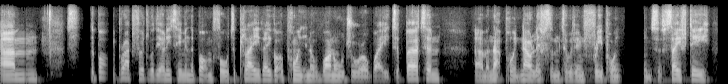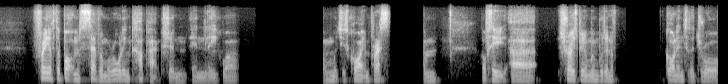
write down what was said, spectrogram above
Um, the bottom, Bradford were the only team in the bottom four to play. They got a point in a one-all draw away to Burton, um, and that point now lifts them to within three points of safety. Three of the bottom seven were all in cup action in League One, which is quite impressive. Um, obviously, uh, Shrewsbury and Wimbledon have gone into the draw.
